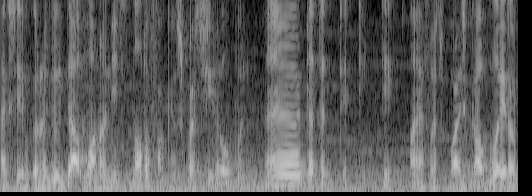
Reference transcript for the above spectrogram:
Actually, if I'm gonna do that one, I need another fucking spreadsheet open. Uh, da, da, da, da, da. Price calculator.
